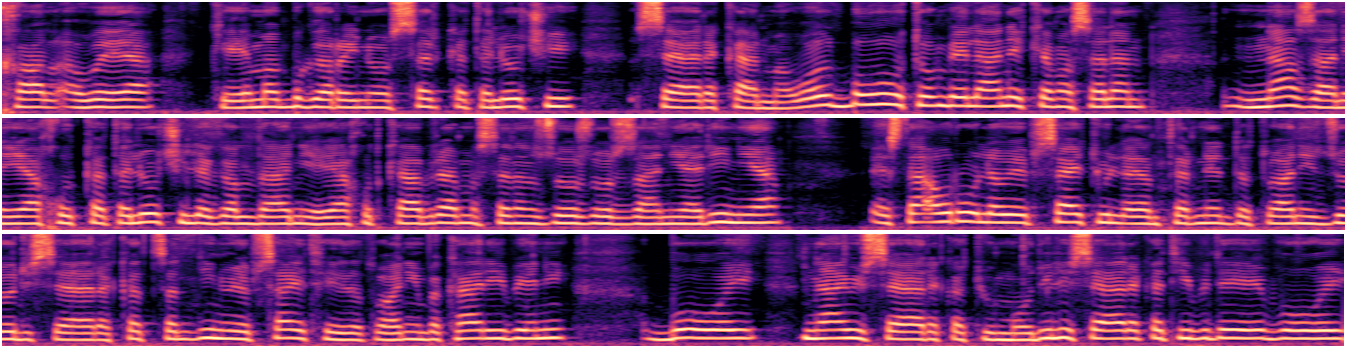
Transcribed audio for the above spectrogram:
خاڵ ئەوەیە کە ئێمە بگەڕێینەوە سەر کەتەلۆکی سەیارەکانمان و بەو ئۆتۆمبێلانەی کە مەسەلەن نازانێ یاخود کەتەلۆکی لەگەڵدا نییە یاخود کابرا مەسەلەن زۆر زۆر زانیاری نییە، ئێستا ئەوڕۆ لە وێبسایت و لە ئەنتەرنێت دەتوانی جۆری سەیارەکەت چەندین وێبسایت هەیە دەتوانی بەکاری بێنی بۆ ئەوەی ناوی سەیارەکەت و مۆدیلی سەیارەکەتی بدەیە بۆ ئەوەی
